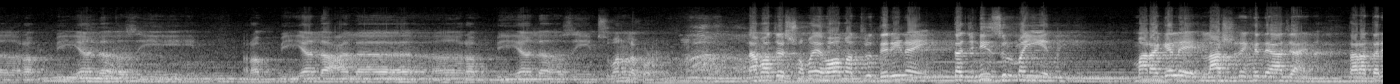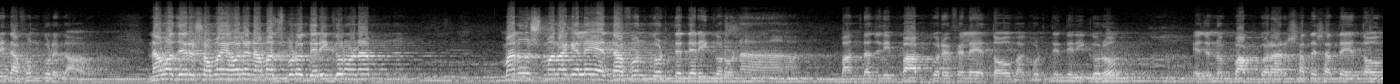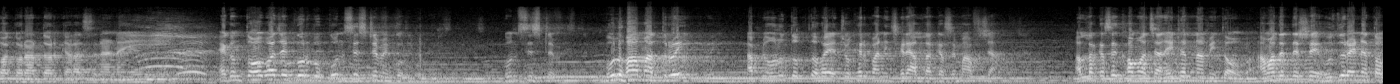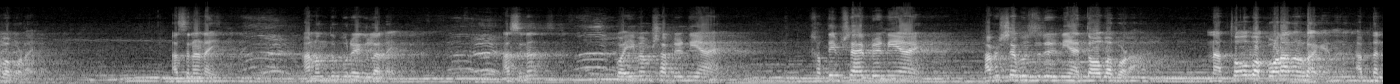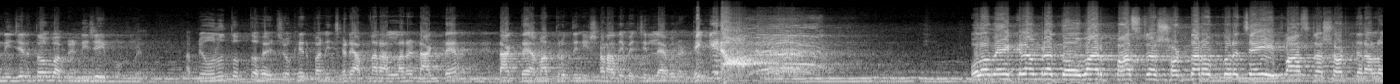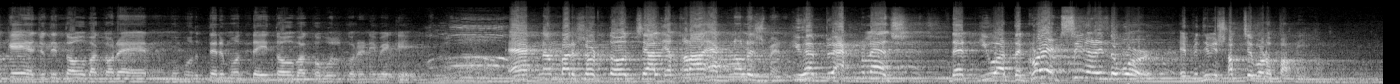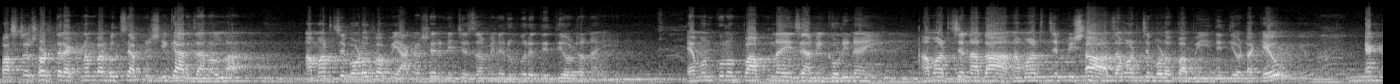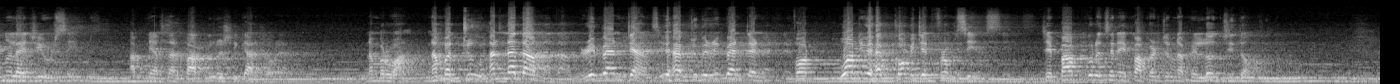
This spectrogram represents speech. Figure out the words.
রব্বিয়াল আজিম রব্বিয়াল আলা রব্বিয়াল আজিম সুবহানাল্লাহ পড়ো। নামাজের সময় হওয়া মাত্র দেরি নাই। তাজহিজুল মাইয়িত। মারা গেলে লাশ রেখে দেয়া যায় না। তাড়াতাড়ি দাফন করে দাও। নামাজের সময় হলে নামাজ পড়ো, দেরি করো না। মানুষ মারা গেলে দাফন করতে দেরি করো না। বান্দা যদি পাপ করে ফেলে, তওবা করতে দেরি করো এজন্য পাপ করার সাথে সাথে তওবা করার দরকার আছে না নাই? এখন তওবা যে করব, কোন সিস্টেমে করব? কোন সিস্টেম? ভুল হওয়া মাত্রই আপনি অনুতপ্ত হয়ে চোখের পানি ছেড়ে আল্লাহর কাছে মাফ চান। আল্লাহর কাছে ক্ষমা চান, এটার নামই তওবা। আমাদের দেশে হুজুরাই না তওবা পড়ায়। আছে না নাই? আনন্দপুরে এগুলা নাই। আছে না? কয় ইমাম সাহেবরে নিয়ে আয়, খতিব সাহেবরে নিয়ে আয়, হাফিজ সাহেব হুজুরের নিয়ে আয়, তওবা পড়া। না, তওবা পড়ানো লাগে না। আপনার নিজের তওবা আপনি নিজেই পড়বেন। আপনি অনুতপ্ত হয়ে চোখের পানি ছেড়ে আপনার আল্লাহরে ডাক দেন, ডাক দেয়া মাত্র তিনি সাড়া দেবে, চিল্লায় বলেন ঠিক না? তওবা করেন, মুহূর্তের মধ্যেই তওবা কবুল করে নেবে কে? এক নাম্বার শর্ত হচ্ছে all you to great sinner in the এই পৃথিবীর সবচেয়ে বড় পাপী। পাঁচটা শর্তের এক নাম্বার হচ্ছে আপনি শিকার জান আমার চেয়ে বড় পাপী আকাশের নিচে জমিনের উপরে দ্বিতীয়টা নাই এমন কোন পাপ নাই যে আমি করি নাই আমার চেয়ে নাদান আমার চেয়ে পিসাজ আমার চেয়ে বড় পাপী দ্বিতীয়টা কেউ ইউর সিন আপনি আপনার পাপগুলো স্বীকার করেন Number one. Number two, anadam, repentance. You have to be repentant for what you have committed from sins. যে পাপ করেছেন এই পাপের জন্য আপনি লজ্জিত।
